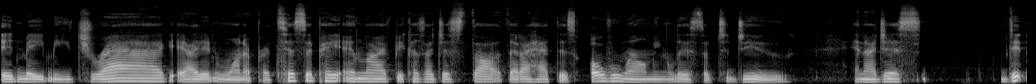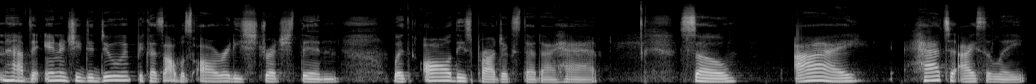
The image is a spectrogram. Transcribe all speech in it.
It made me drag. I didn't want to participate in life because I just thought that I had this overwhelming list of to do. And I just didn't have the energy to do it because I was already stretched thin with all these projects that I had. So I had to isolate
